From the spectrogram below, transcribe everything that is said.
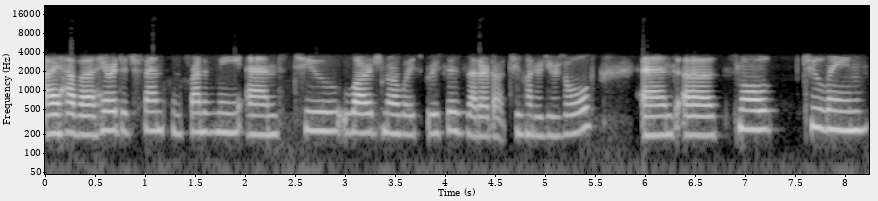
I have a heritage fence in front of me and two large Norway spruces that are about 200 years old, and a small two-lane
